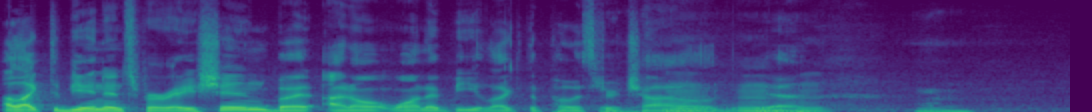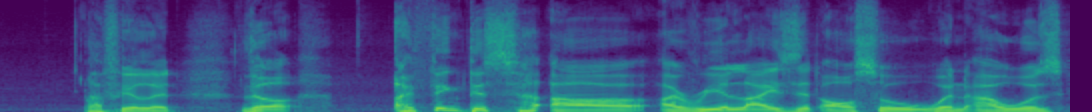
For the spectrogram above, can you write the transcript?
I like to be an inspiration, but I don't want to be like the poster child. Yeah. I feel it. The I think this uh, I realized it also when I was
